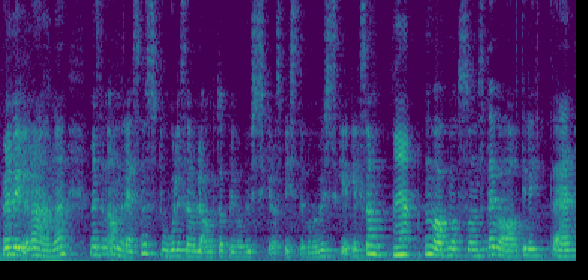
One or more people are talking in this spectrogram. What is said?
For den ville være med. Mens den andre hesten sto liksom langt oppi noen busker og spiste på noen busker. liksom. ja. Den var på en måte sånn, så Det var alltid litt, eh,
